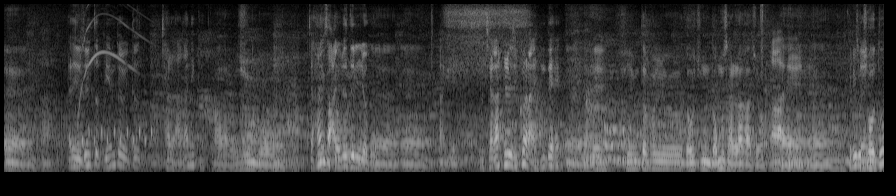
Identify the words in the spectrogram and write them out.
네. 아, 아니 요즘 또 BMW 또 잘 나가니까. 아 요즘 뭐 자, 한수 알려드리려고. 네, 네. 아, 네. 제가 알려줄 건 아닌데. 네. 네. BMW 너무 좀 너무 잘 나가죠. 아, 네. 그리고 저희- 저도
